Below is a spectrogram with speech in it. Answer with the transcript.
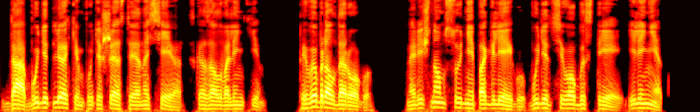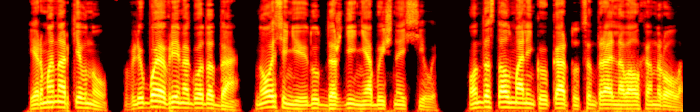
«Да, будет легким путешествие на север», — сказал Валентин. «Ты выбрал дорогу?» На речном судне по Глейгу будет всего быстрее, или нет? Ермонар кивнул. В любое время года да, но осенью идут дожди необычной силы. Он достал маленькую карту центрального Алханрола.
